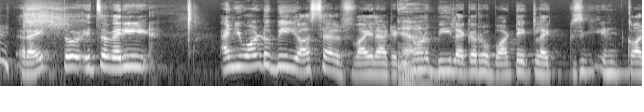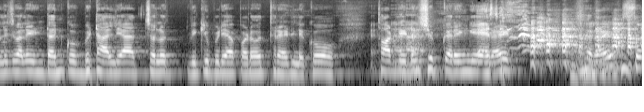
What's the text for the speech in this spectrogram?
right? So it's a very and you want to be yourself while at it you want be like a robotic like किसी कॉलेज वाले इंटर्न को बिठा लिया चलो विकीपीडिया पढ़ो थ्रेड लिखो थॉट लीडरशिप करेंगे right right so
